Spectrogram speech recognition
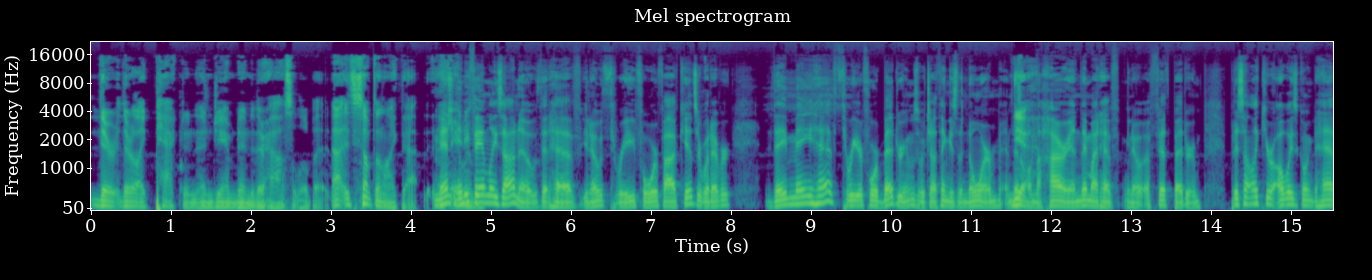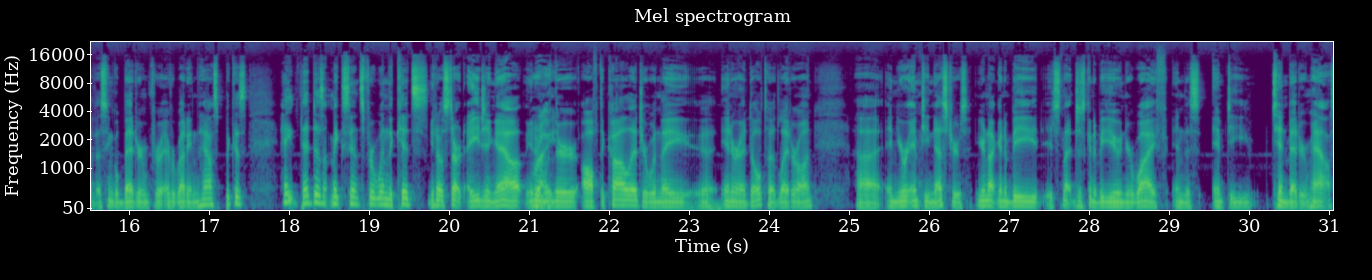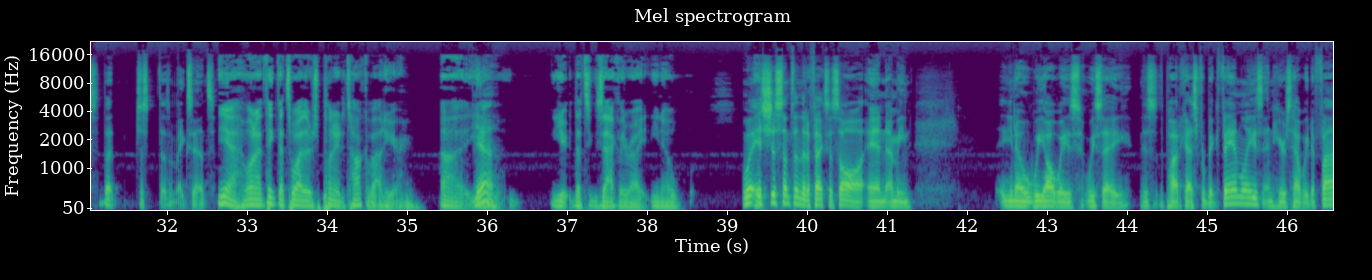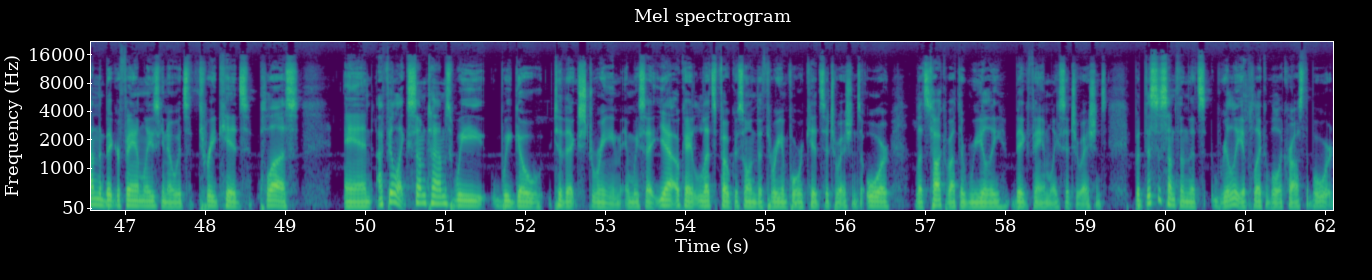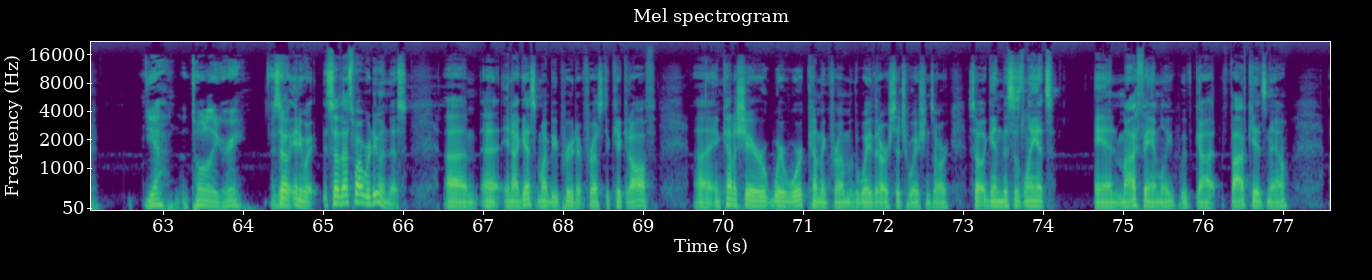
They're they're like packed and, and jammed into their house a little bit. Uh, it's something like that. Man, any remember. families I know that have, you know, three, four, five kids or whatever, they may have three or four bedrooms, which I think is the norm. And then Yeah. on the higher end, they might have, you know, a fifth bedroom. But it's not like you're always going to have a single bedroom for everybody in the house because, hey, that doesn't make sense for when the kids, you know, start aging out, you know, when they're off to college or when they uh, enter adulthood later on. Uh, and you're empty nesters. You're not going to be, it's not just going to be you and your wife in this empty 10 bedroom house. That just doesn't make sense. Yeah, well, I think that's why there's plenty to talk about here. Uh, you Yeah. know, that's exactly right. You know, Well, it's just something that affects us all, and I mean, you know, we always we say this is the podcast for big families, and here's how we define the bigger families. You know, it's three kids plus, and I feel like sometimes we we go to the extreme and we say, yeah, okay, let's focus on the three and four kid situations, or let's talk about the really big family situations. But this is something that's really applicable across the board. yeah, I totally agree. I So think- anyway, so that's why we're doing this, um, uh, and I guess it might be prudent for us to kick it off uh, and kind of share where we're coming from, the way that our situations are. So again, this is Lance and my family. We've got five kids now.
